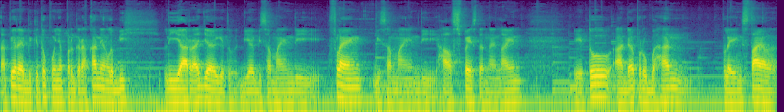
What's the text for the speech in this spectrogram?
Tapi Rebic itu punya pergerakan yang lebih liar aja gitu. Dia bisa main di flank bisa main di half space dan lain-lain yaitu ada perubahan playing style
